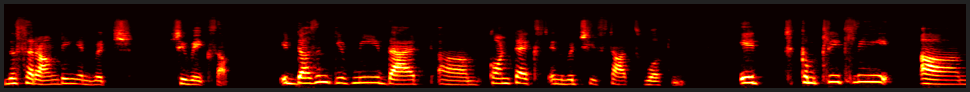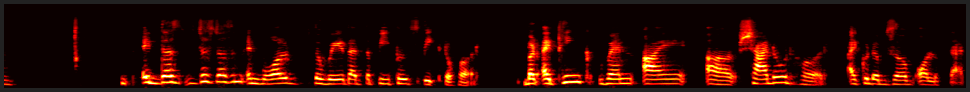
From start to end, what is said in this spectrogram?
the surrounding in which she wakes up. It doesn't give me that um, context in which she starts working. It completely um, it does just doesn't involve the way that the people speak to her. But i think when i uh, shadowed her I could observe all of that.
